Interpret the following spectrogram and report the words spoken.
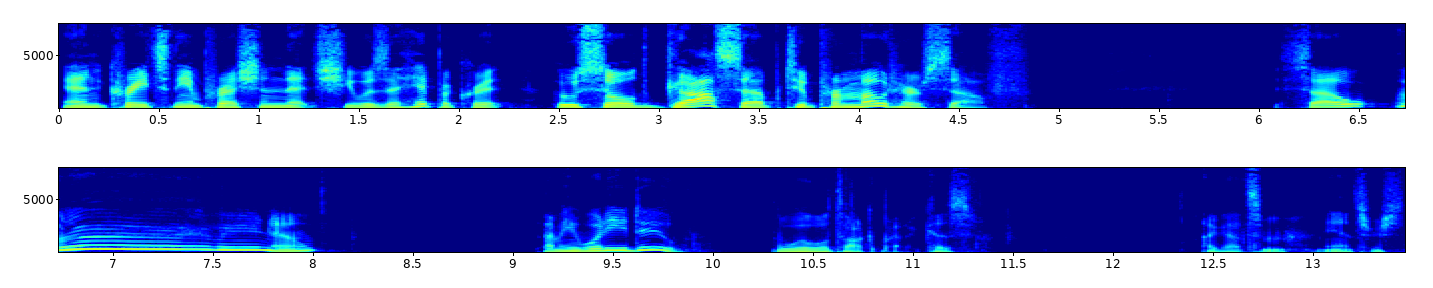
and creates the impression that she was a hypocrite who sold gossip to promote herself. So, uh, you know, I mean, what do you do? Well, we'll talk about it because I got some answers.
